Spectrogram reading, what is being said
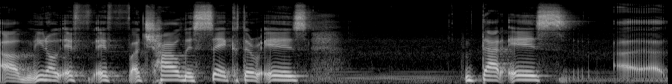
Um, you know if if a child is sick there is that is uh,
